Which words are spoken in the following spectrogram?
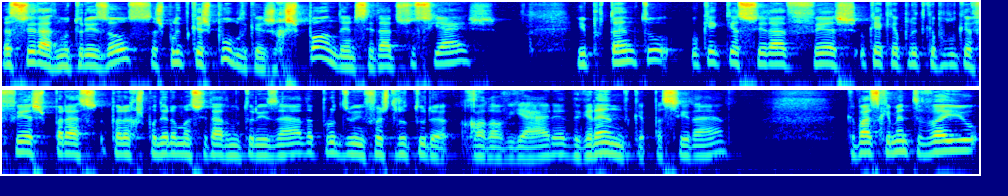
A sociedade motorizou-se, as políticas públicas respondem a necessidades sociais e, portanto, o que é que a sociedade fez, o que é que a política pública fez para, para responder a uma sociedade motorizada? Produziu infraestrutura rodoviária de grande capacidade, que basicamente veio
